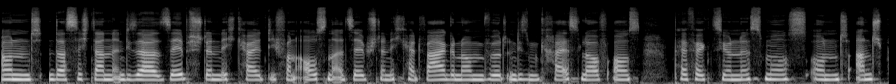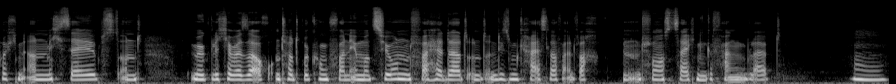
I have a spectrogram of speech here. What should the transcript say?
und dass sich dann in dieser Selbstständigkeit, die von außen als Selbstständigkeit wahrgenommen wird, in diesem Kreislauf aus Perfektionismus und Ansprüchen an mich selbst und möglicherweise auch Unterdrückung von Emotionen verheddert und in diesem Kreislauf einfach in Anführungszeichen gefangen bleibt. Hm.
